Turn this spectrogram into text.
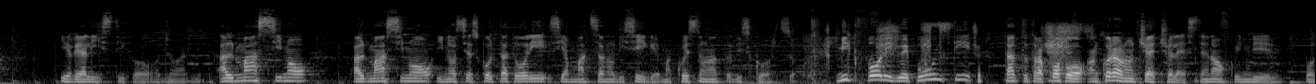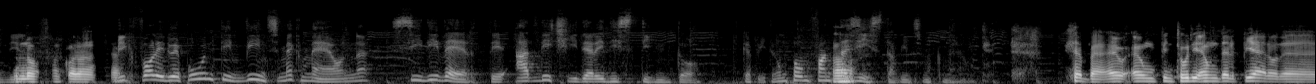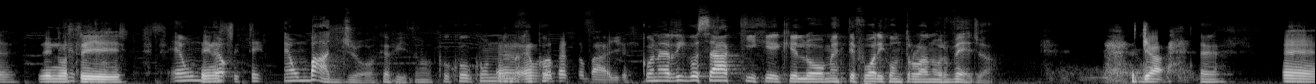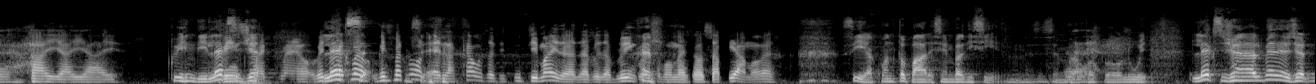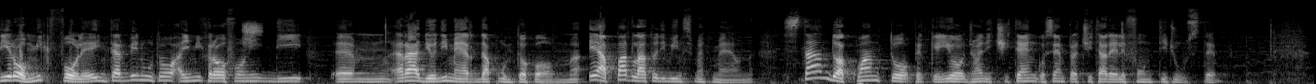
irrealistico, Giovanni. Al massimo, al massimo i nostri ascoltatori si ammazzano di seghe, ma questo è un altro discorso. Mick Foley due punti, tanto tra poco ancora non c'è Celeste, no? Quindi può dire. No, ancora non c'è. Mick Foley due punti, Vince McMahon si diverte a decidere distinto. Capito? È un po' un fantasista Vince McMahon. Che beh, è, è un pinturi, è un del Piero de- dei nostri, È un, è, tempi. è un baggio, capito? Co- co- con, È, un con- Roberto Baggio. con Arrigo Sacchi che, che lo mette fuori contro la Norvegia. Già. Eh. Eh, ai ai ai. Quindi l'ex, Vince gen- McMahon. Vince l'ex- McMahon, Vince McMahon sì. è la causa di tutti i mali della WWE in questo Eh. momento, lo sappiamo, vero? Sì, a quanto pare sembra di sì, sembra Eh. proprio lui. L'ex general manager di Raw, Mick Foley, è intervenuto ai microfoni di ehm, radiodimerda.com e ha parlato di Vince McMahon. Stando a quanto, perché io Giovanni ci tengo sempre a citare le fonti giuste,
